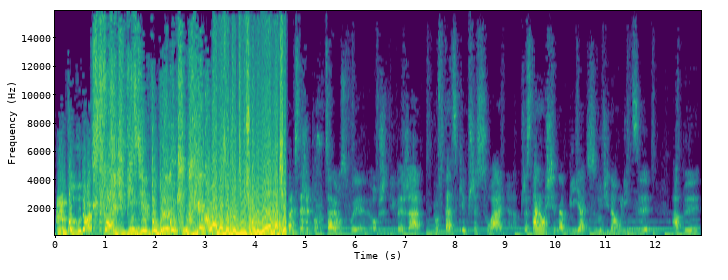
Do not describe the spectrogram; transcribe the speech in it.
podbudować. Stworzyć wizję dobrego człowieka. A może to dziś powinienem macie... Pranksterzy porzucają swoje obrzydliwe żarty, prostackie przesłania. Przestają się nabijać z ludzi na ulicy, aby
